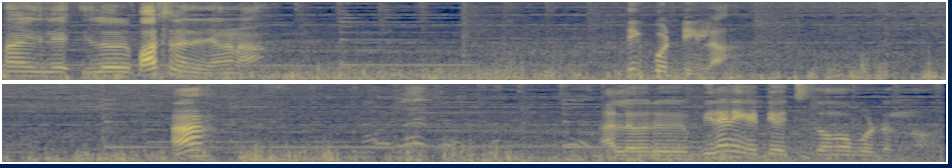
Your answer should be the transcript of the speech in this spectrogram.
நான் இதில் இதில் ஒரு பார்சல் இருந்தது எங்கண்ணா? தூக்கி போட்டிங்களா? ஆ? அதில் ஒரு பிரியாணி கட்டி வச்சு தொங்க போட்டிருந்தோம்.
